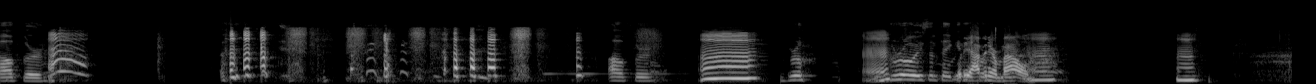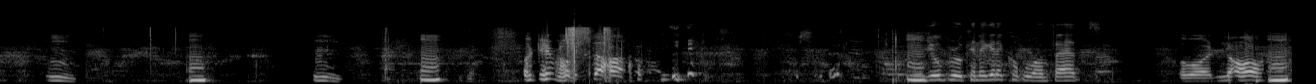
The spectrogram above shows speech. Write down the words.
Offer. Offer. Bro. Bro isn't taking What do you it have in your free. mouth? Mm. Mm. Mm. Mm. Okay, bro, stop. Yo, bro, can I get a couple unfaths? Oh, no. Mm.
